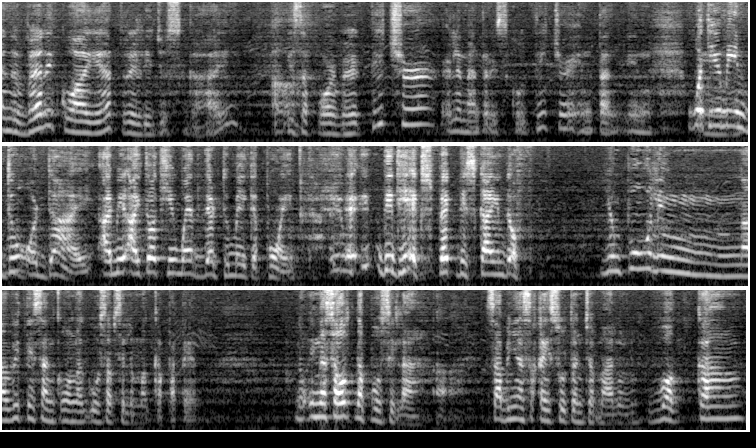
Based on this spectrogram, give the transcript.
And a very quiet, religious guy. He's a former teacher, elementary school teacher in Tan in What do you mean, do or die? I mean, I thought he went there to make a point. Eh, Did he expect this kind of... Yung pong huling na-witnessan kong nag-usap sila magkapatid. Nung inassault na po sila, sabi niya sa kay Sultan Jamalul, huwag kang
